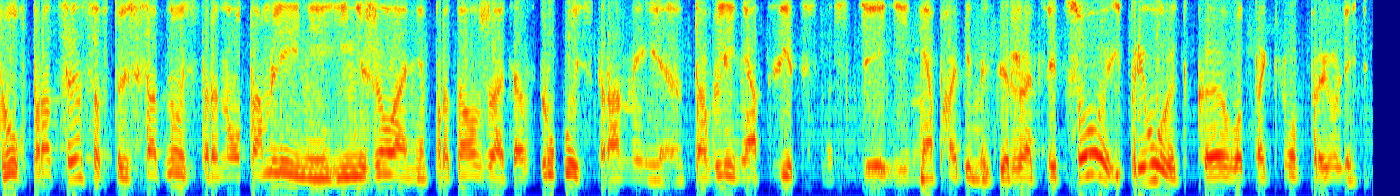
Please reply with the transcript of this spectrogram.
двух процессов, то есть с одной стороны утомление и нежелание продолжать, а с другой стороны давление ответственности и необходимость держать лицо, и приводит к вот таким вот проявлениям.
